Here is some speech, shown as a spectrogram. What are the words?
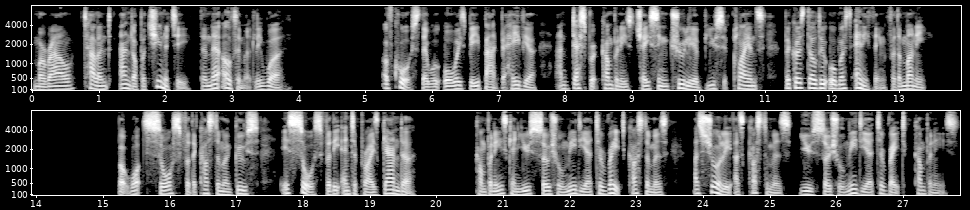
morale, talent, and opportunity than they're ultimately worth. Of course, there will always be bad behavior and desperate companies chasing truly abusive clients because they'll do almost anything for the money. But what's sauce for the customer goose is sauce for the enterprise gander. Companies can use social media to rate customers as surely as customers use social media to rate companies.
